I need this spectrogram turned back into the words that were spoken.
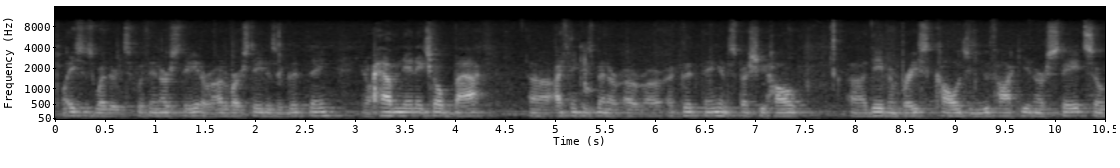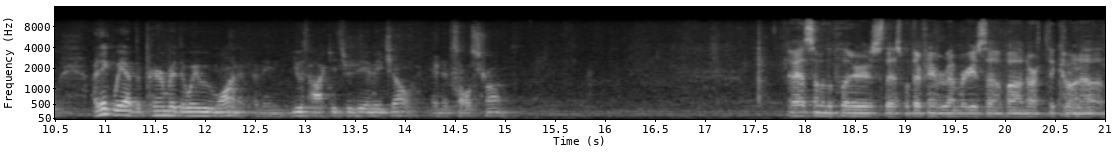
places, whether it's within our state or out of our state, is a good thing. You know, having the NHL back, uh, I think, has been a, a, a, good thing, and especially how uh, they've embraced college and youth hockey in our state. So I think we have the pyramid the way we want it. I mean, youth hockey through the NHL, and it's all strong. I asked some of the players this, what their favorite memories of uh, North Dakota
